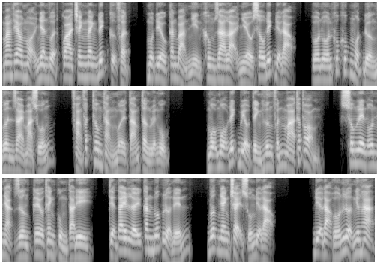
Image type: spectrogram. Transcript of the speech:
mang theo mọi nhân vượt qua tranh nhanh đích cự Phật, một điều căn bản nhìn không ra lại nhiều sâu đích địa đạo, vốn uốn khúc khúc một đường vươn dài mà xuống, phảng phất thông thẳng 18 tầng luyện ngục. Mộ mộ đích biểu tình hưng phấn mà thấp thỏm, xông lên ôn nhạc dương kêu thanh cùng ta đi, tiện tay lấy căn đuốc lửa đến, bước nhanh chạy xuống địa đạo. Địa đạo vốn lượn nghiêng hạ,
